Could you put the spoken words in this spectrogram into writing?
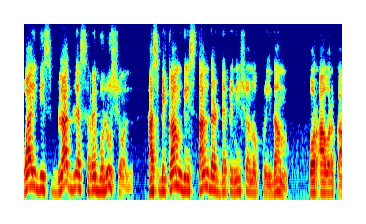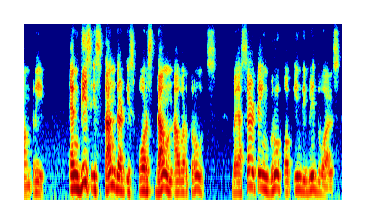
why this bloodless revolution has become the standard definition of freedom for our country. And this standard is forced down our throats by a certain group of individuals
